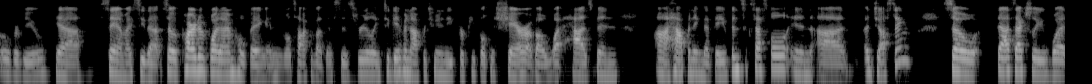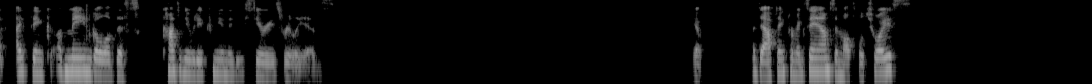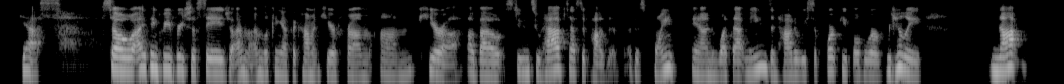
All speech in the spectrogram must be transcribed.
Overview. Yeah, Sam, I see that. So part of what I'm hoping, and we'll talk about this, is really to give an opportunity for people to share about what has been uh, happening that they've been successful in uh, adjusting. So that's actually what I think a main goal of this continuity community series really is. Yep, adapting from exams and multiple choice. Yes, so I think we've reached a stage, I'm, I'm looking at the comment here from um, Kira about students who have tested positive at this point and what that means and how do we support people who are really not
